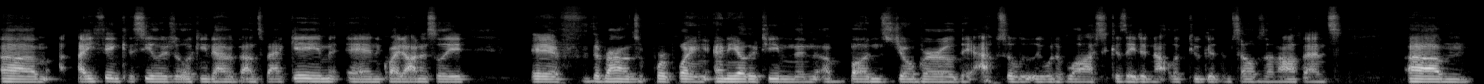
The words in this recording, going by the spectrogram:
Um, I think the Steelers are looking to have a bounce back game, and quite honestly, if the Browns were playing any other team than a Buns Joe Burrow, they absolutely would have lost because they did not look too good themselves on offense. Um,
